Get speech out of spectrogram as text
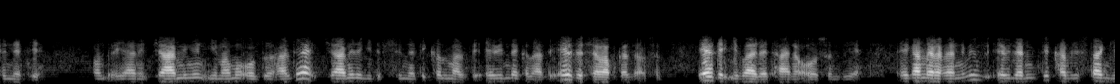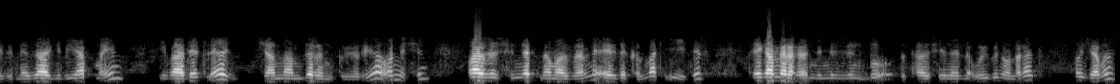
sünneti. Yani caminin imamı olduğu halde camide gidip sünneti kılmazdı. Evinde kılardı. Evde sevap kazansın. Evde ibadethane olsun diye. Peygamber Efendimiz evlerinizi kabristan gibi, mezar gibi yapmayın. ibadetle canlandırın buyuruyor. Onun için bazı sünnet namazlarını evde kılmak iyidir. Peygamber Efendimizin bu tavsiyelerine uygun olarak hocamız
